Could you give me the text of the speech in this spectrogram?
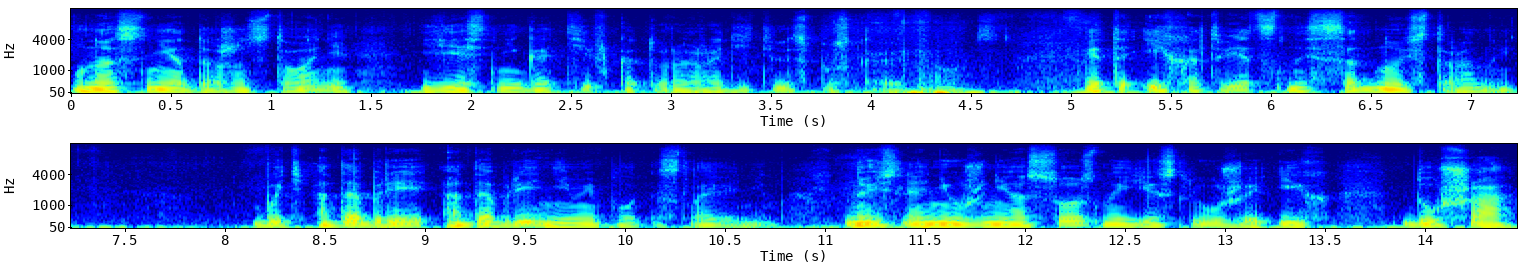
У нас нет долженствования, есть негатив, который родители спускают на вас. Это их ответственность с одной стороны. Быть одобре, одобрением и благословением. Но если они уже неосознаны, если уже их душа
